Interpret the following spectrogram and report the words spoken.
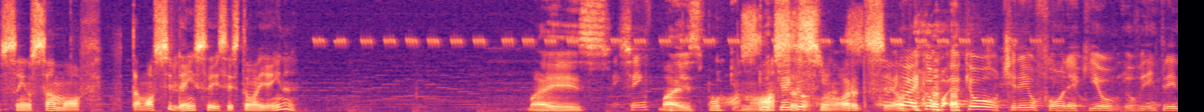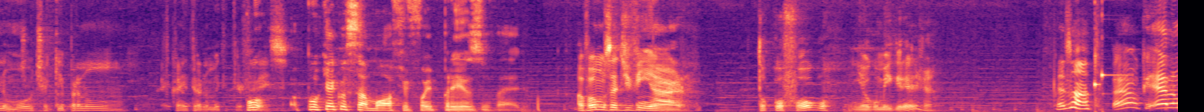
sem o Samoff. Tá mó silêncio aí, vocês estão aí ainda? Mas. Sim. Mas por, que- por Nossa que, eu- senhora do céu. Não, é que, eu, é que eu tirei o fone aqui, eu, eu entrei no mute aqui pra não ficar entrando muita por, interferência. por que, que o Samoff foi preso, velho? Ah, Vamos adivinhar. Tocou fogo em alguma igreja? Exato. É, era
